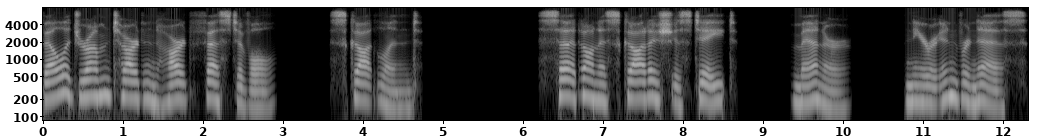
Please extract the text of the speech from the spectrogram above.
Belladrum Tartan Heart Festival, Scotland Set on a Scottish estate, manor, near Inverness,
